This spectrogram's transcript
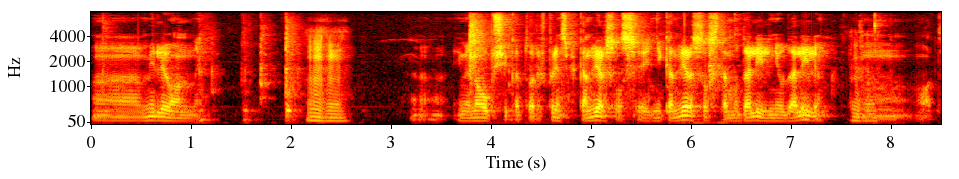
э, миллионный. Угу. Именно общий, который, в принципе, конверсился и не конверсился, там удалили, не удалили. Угу. Вот.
